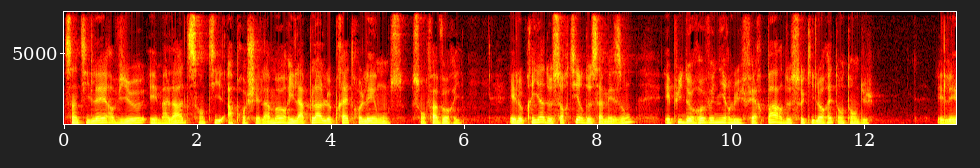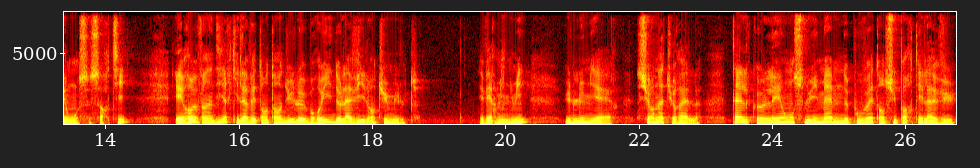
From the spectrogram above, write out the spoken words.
Saint Hilaire, vieux et malade, sentit approcher la mort, il appela le prêtre Léonce, son favori, et le pria de sortir de sa maison, et puis de revenir lui faire part de ce qu'il aurait entendu. Et Léonce sortit, et revint dire qu'il avait entendu le bruit de la ville en tumulte. Et vers minuit, une lumière, surnaturelle, telle que Léonce lui-même ne pouvait en supporter la vue,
